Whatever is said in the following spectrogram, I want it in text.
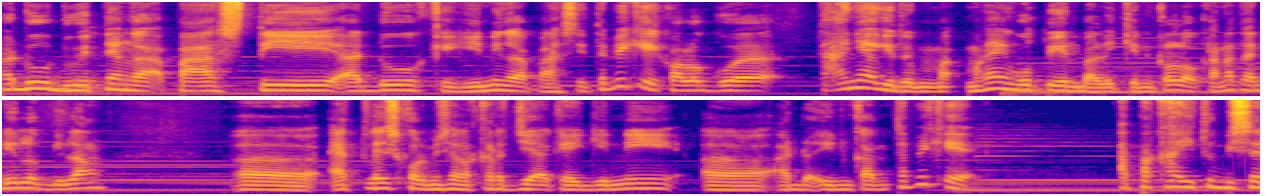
aduh duitnya nggak pasti, aduh kayak gini nggak pasti. Tapi kayak kalau gue tanya gitu, mak- makanya gue pengen balikin ke lo karena tadi lo bilang eh, at least kalau misalnya kerja kayak gini eh, ada income, tapi kayak apakah itu bisa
